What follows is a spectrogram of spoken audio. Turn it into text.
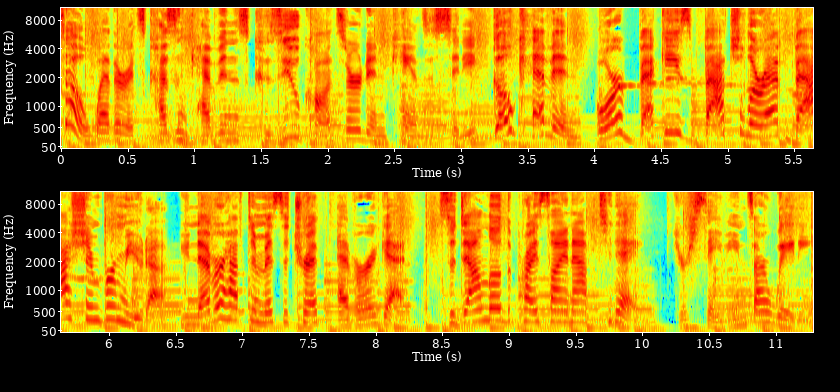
So, whether it's Cousin Kevin's Kazoo concert in Kansas City, go Kevin, or Becky's Bachelorette Bash in Bermuda, you never have to miss a trip ever again. So, download the Priceline app today. Your savings are waiting.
